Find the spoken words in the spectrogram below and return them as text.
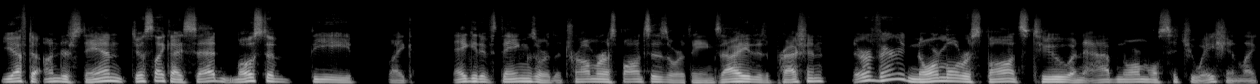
you have to understand, just like I said, most of the like negative things or the trauma responses or the anxiety, the depression, they're a very normal response to an abnormal situation. Like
